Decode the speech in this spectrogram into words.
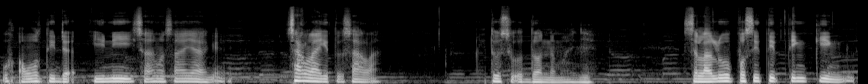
uh Allah tidak ini sama saya salah itu salah. Itu suudon namanya. Selalu positive thinking.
